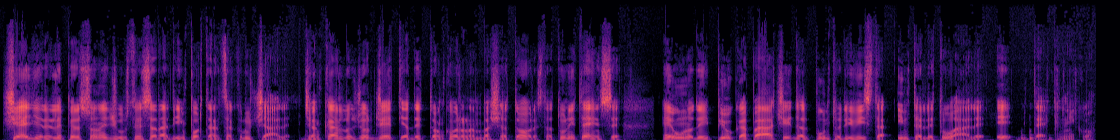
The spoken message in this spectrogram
Scegliere le persone giuste sarà di importanza cruciale. Giancarlo Giorgetti, ha detto ancora l'ambasciatore statunitense, è uno dei più capaci dal punto di vista intellettuale e tecnico.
